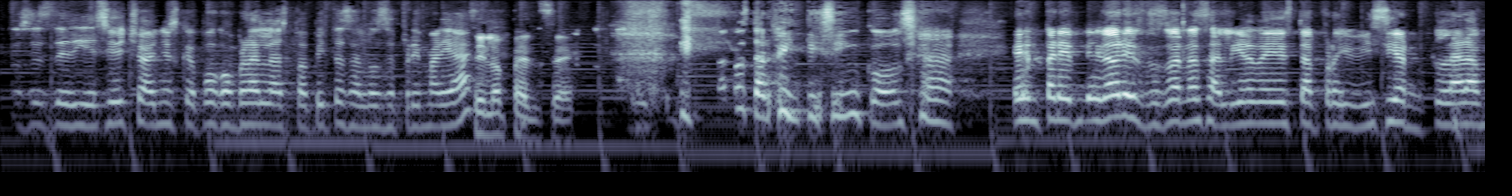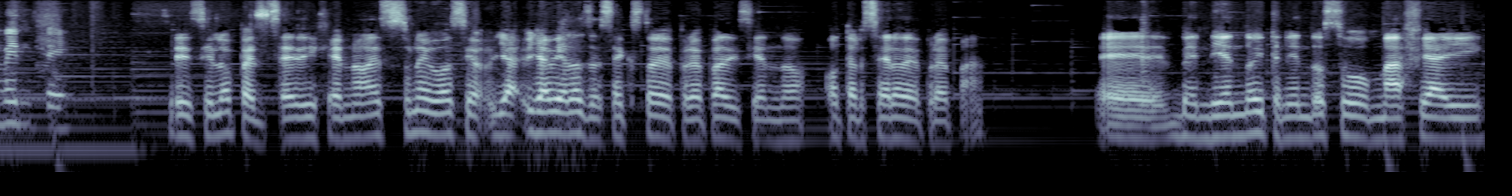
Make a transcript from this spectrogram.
entonces de 18 años que puedo comprar las papitas a los de primaria. Sí lo pensé. Va a costar 25, o sea, emprendedores nos van a salir de esta prohibición, claramente. Sí, sí lo pensé, dije, no, es un negocio. Ya, ya vi a los de sexto de prepa diciendo, o tercero de prepa, eh, vendiendo y teniendo su mafia ahí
